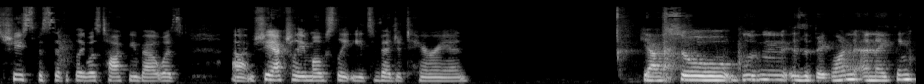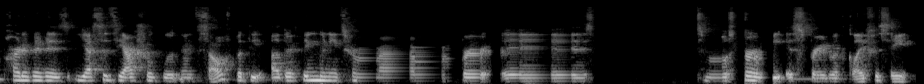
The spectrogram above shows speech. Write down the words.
she specifically was talking about was um, she actually mostly eats vegetarian. Yeah, so gluten is a big one. And I think part of it is yes, it's the actual gluten itself. But the other thing we need to remember is most of our wheat is sprayed with glyphosate.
